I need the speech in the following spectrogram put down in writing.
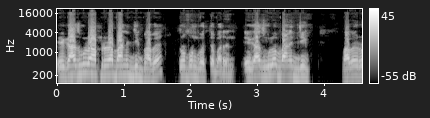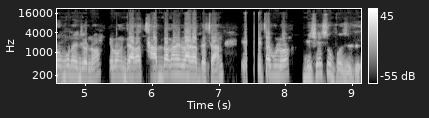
এই গাছগুলো আপনারা বাণিজ্যিকভাবে রোপণ করতে পারেন। এই গাছগুলো বাণিজ্যিক ভাবে রোপণের জন্য এবং যারা ছাদ বাগানে লাগাতে চান, এই চাগুলো বিশেষ উপযোগী।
